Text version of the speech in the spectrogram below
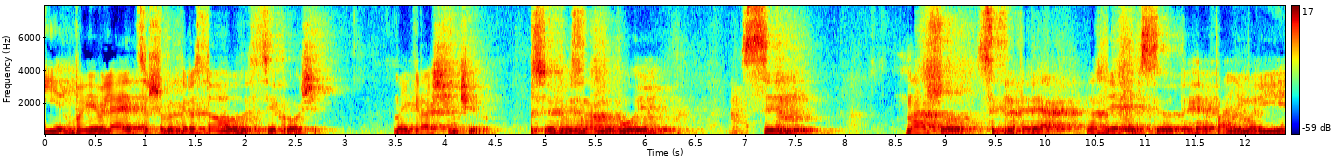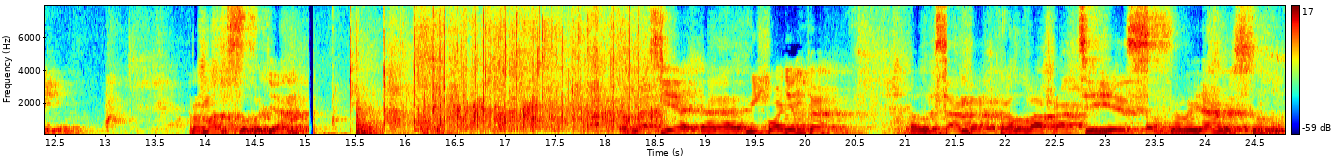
І виявляється, що використовувалися ці гроші найкращим чином. Сьогодні з нами воїн, син нашого секретаря Радехівської ОТГ пані Марії, Роман Слободян. У нас є е, Ніконенко Олександр, голова фракції ЄС Новояворівського.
